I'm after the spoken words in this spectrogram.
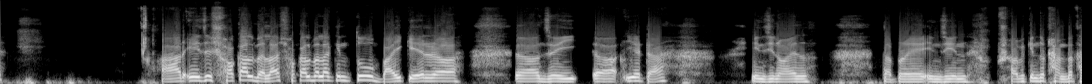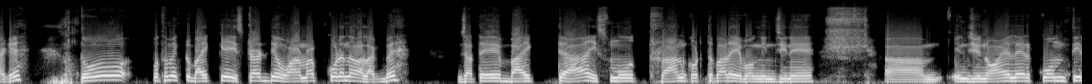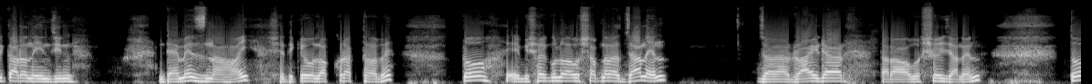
আর এই যে সকালবেলা সকালবেলা কিন্তু বাইকের যেই ইয়েটা ইঞ্জিন অয়েল তারপরে ইঞ্জিন সবই কিন্তু ঠান্ডা থাকে। তো প্রথমে একটু বাইককে স্টার্ট দিয়ে ওয়ার্ম আপ করে নেওয়া লাগবে, যাতে বাইকটা স্মুথ রান করতে পারে এবং ইঞ্জিনে ইঞ্জিন অয়েলের কমতির কারণে ইঞ্জিন ড্যামেজ না হয়, সেদিকেও লক্ষ্য রাখতে হবে। তো এই বিষয়গুলো অবশ্য আপনারা জানেন, যারা রাইডার তারা অবশ্যই জানেন। তো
